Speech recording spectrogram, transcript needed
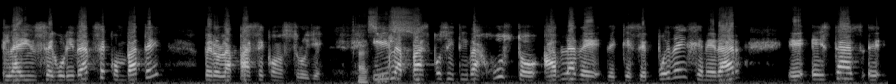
la inseguridad se combate, pero la paz se construye. Así y es. la paz positiva justo habla de, de que se pueden generar eh, estas... Eh,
